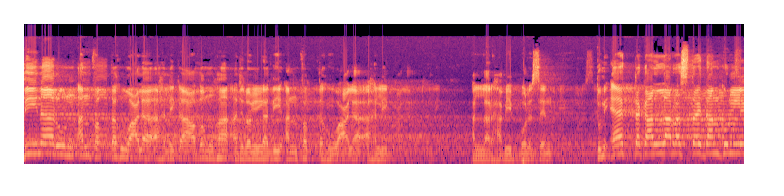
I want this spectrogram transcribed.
দিনারুন আনফাক্তাহু আলা আহলিকা আযমুহা আজরাল্লাযী আনফাক্তাহু আলা আহলিক। আল্লাহর হাবিব বলেছেন, তুমি এক টাকা আল্লাহর রাস্তায় দান করলে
